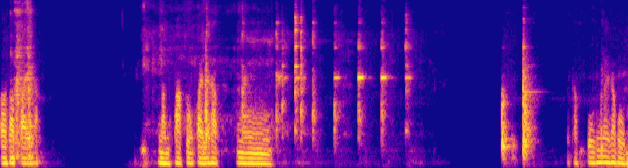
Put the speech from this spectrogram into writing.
ต่อต่อไปครับนำผักลงไปเลยครับในกับปรุงเลยครับผม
